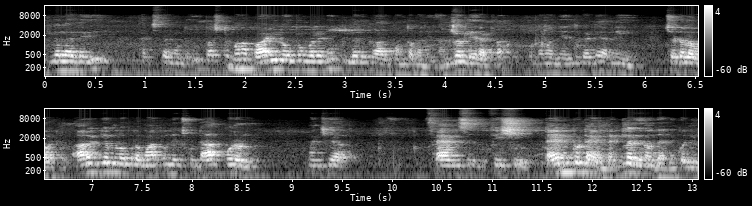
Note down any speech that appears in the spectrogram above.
పిల్లలు అనేది ఖచ్చితంగా ఉంటుంది. ఫస్ట్ మన బాడీ లోపం వల్లనే పిల్లలు కాదు కొంతమంది. అందరూ లేరు అట్లా. కొంతమంది ఎందుకంటే అన్ని చెడు అలవాట్లు. ఆరోగ్యం లోపల మార్పులు తెచ్చుకుంటే ఆకుకూరలు మంచిగా prawns fish time to time regular తినొద్దండి కొన్ని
